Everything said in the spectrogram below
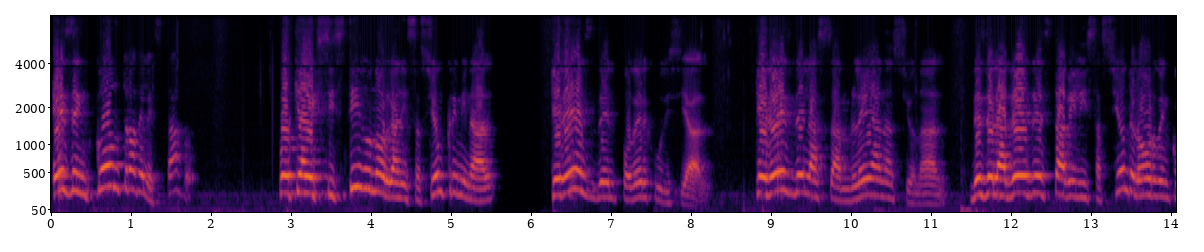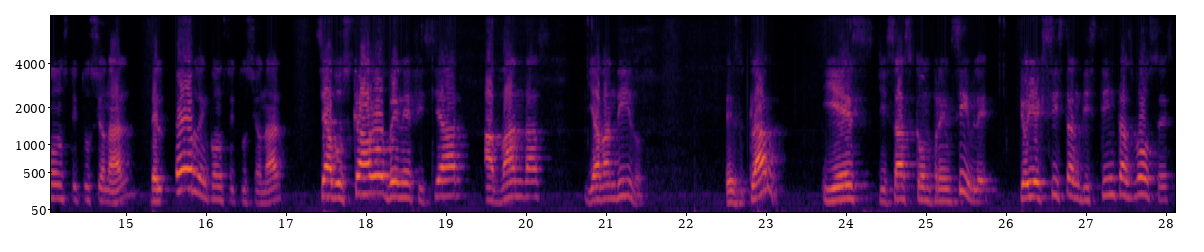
es en contra del Estado, porque ha existido una organización criminal que desde el Poder Judicial, que desde la Asamblea Nacional, desde la desestabilización del orden constitucional, del orden constitucional, se ha buscado beneficiar a bandas y a bandidos. Es claro, y es quizás comprensible que hoy existan distintas voces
